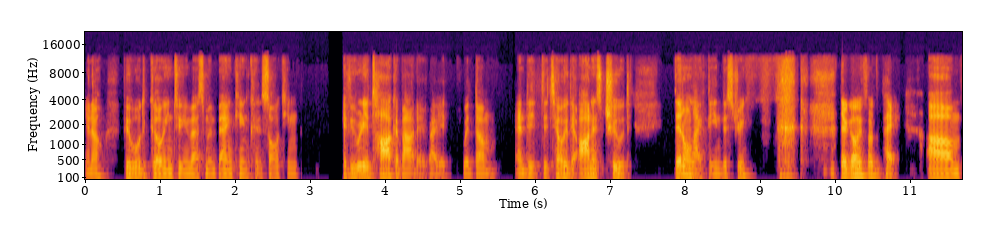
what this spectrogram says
you know? People would go into investment banking consulting. If you really talk about it right with them and they, they tell you the honest truth they don't like the industry. They're going for the pay um,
